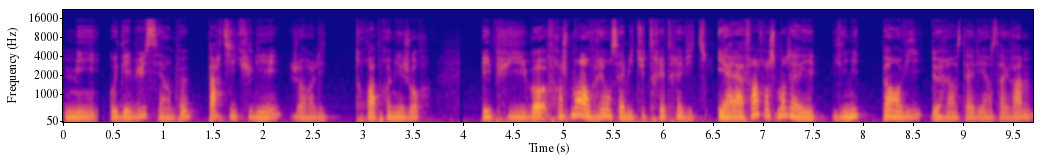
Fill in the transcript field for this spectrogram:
Mais au début c'est un peu particulier, genre les trois premiers jours. Et puis bon franchement en vrai on s'habitue très très vite. Et à la fin franchement j'avais limite pas envie de réinstaller Instagram.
